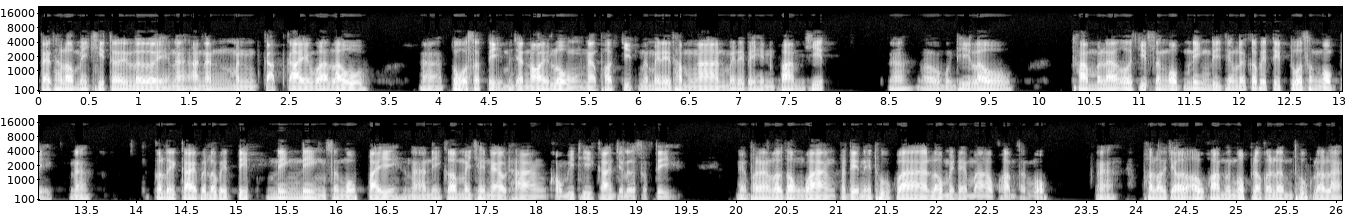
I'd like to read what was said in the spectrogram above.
แต่ถ้าเราไม่คิดเลยเลยนะอันนั้นมันกลับกลายว่าเราตัวสติมันจะน้อยลงนะเพราะจิตมันไม่ได้ทำงาน ไม่ได้ไปเห็นความคิดนะบางทีเรา ทำมาแล้วโอ้จิตสงบนิ่งดีจังเลยก็ไปติดตัวสงบอีกนะก็เลยกลายเป็นเราไปติดนิ่งนิ่งสงบไปนะอันนี้ก็ไม่ใช่แนวทางของวิธีการเจริญสติเนะเพราะนั้นเราต้องวางประเด็นให้ถูกว่าเราไม่ได้มาเอาความสงบนะพอเราจะเอาความสงบเราก็เริ่มทุกข์แล้วแหละ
